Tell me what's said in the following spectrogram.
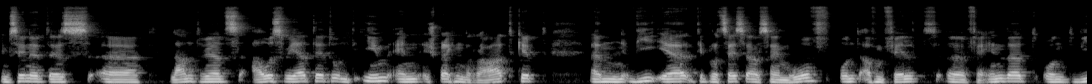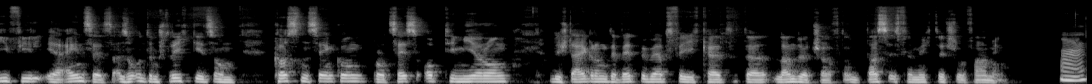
im Sinne des äh, Landwirts auswertet und ihm einen entsprechenden Rat gibt, ähm, wie er die Prozesse auf seinem Hof und auf dem Feld äh, verändert und wie viel er einsetzt. Also unterm Strich geht es um Kostensenkung, Prozessoptimierung und die Steigerung der Wettbewerbsfähigkeit der Landwirtschaft. Und das ist für mich Digital Farming. Mhm.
